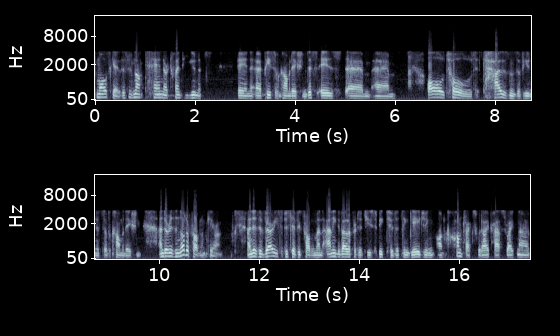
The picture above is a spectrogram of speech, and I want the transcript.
small scale. This is not 10 or 20 units in a piece of accommodation. This is, um, um, all told, thousands of units of accommodation. And there is another problem, Kieran. And there's a very specific problem, and any developer that you speak to that's engaging on contracts with IPAS right now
